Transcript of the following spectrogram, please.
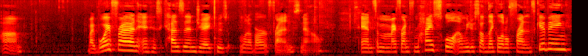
um, my boyfriend and his cousin Jake, who's one of our friends now and some of my friends from high school, and we just had like a little Friendsgiving.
